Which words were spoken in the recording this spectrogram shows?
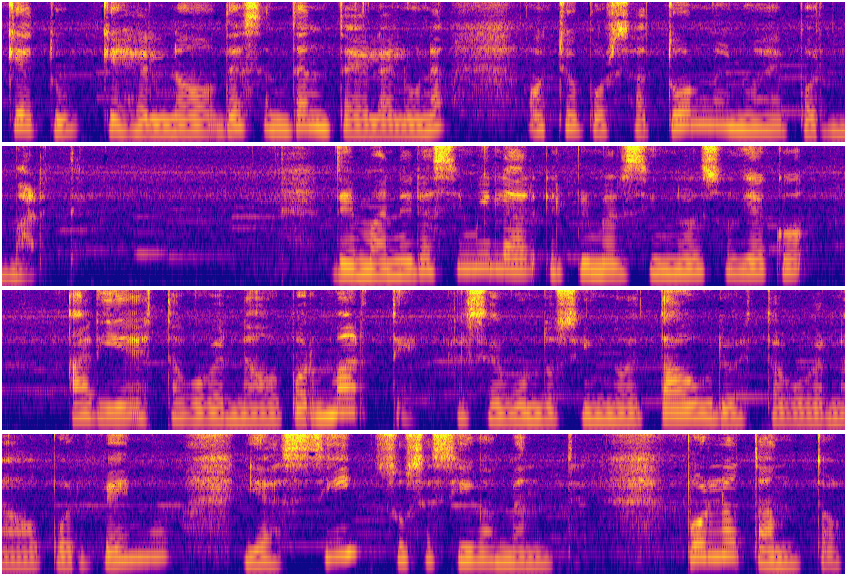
Ketu, que es el nodo descendente de la Luna, 8 por Saturno y 9 por Marte. De manera similar, el primer signo del zodiaco Aries está gobernado por Marte, el segundo signo de Tauro está gobernado por Venus y así sucesivamente. Por lo tanto,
